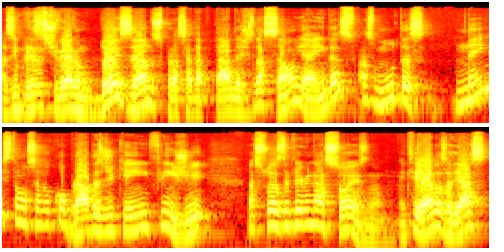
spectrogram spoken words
As empresas tiveram dois anos para se adaptar à legislação e ainda as, as multas nem estão sendo cobradas de quem infringir as suas determinações. Não? Entre elas, aliás,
